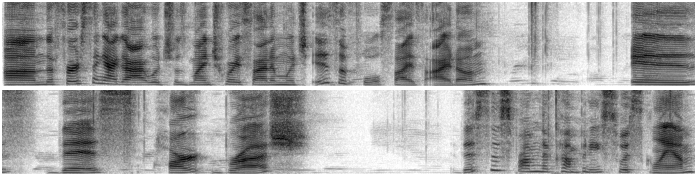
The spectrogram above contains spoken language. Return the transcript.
Um, the first thing I got, which was my choice item, which is a full-size item, is this heart brush. This is from the company Swiss Glam,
